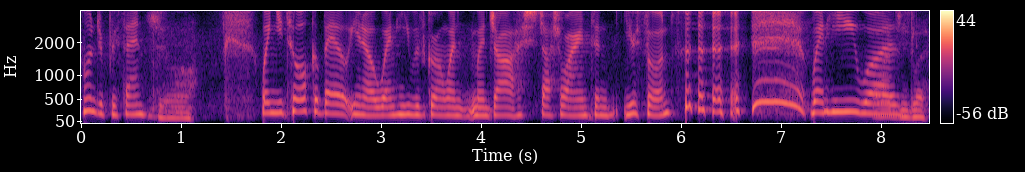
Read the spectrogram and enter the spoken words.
Hundred percent. So When you talk about, you know, when he was growing, when, when Josh, Josh Warrington, your son, when he was Allegedly.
